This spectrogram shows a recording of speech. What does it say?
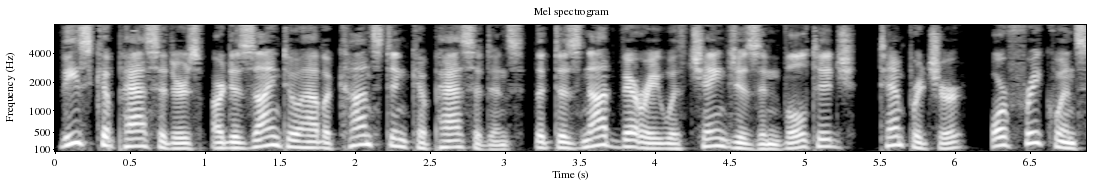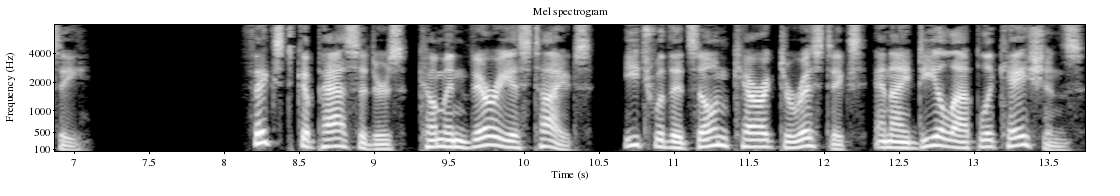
These capacitors are designed to have a constant capacitance that does not vary with changes in voltage, temperature, or frequency. Fixed capacitors come in various types, each with its own characteristics and ideal applications.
